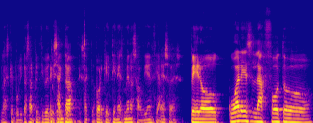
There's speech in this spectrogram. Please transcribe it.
las que publicas al principio de tu Exacto, cuenta, exacto. porque tienes menos audiencia. Eso es. Pero, ¿cuál es la foto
